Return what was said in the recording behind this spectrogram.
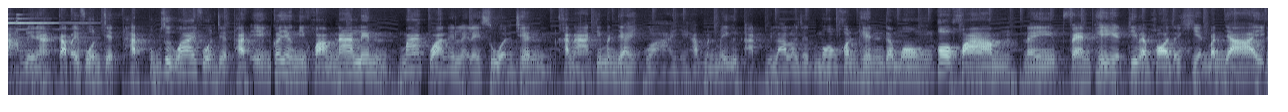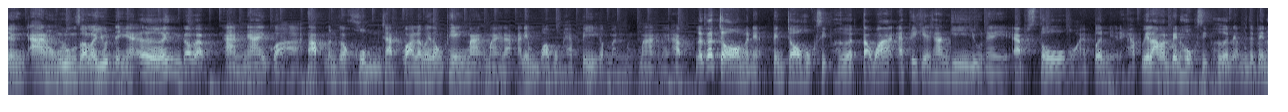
3 เลยนะ กับ iPhone 7 Plus ผมรู้สึกว่า iPhone 7 Plus เองก็ยังมีความน่าเล่นมากกว่าในหลาย ๆ ส่วน เช่น ขนาดที่มันใหญ่กว่าอย่างเงี้ยครับมันไม่อึดอัดเวลาเราจะมองคอนเทนต์จะมองข้อความในแฟนเพจที่แบบพ่อจะเขียนบรรยาย อย่างอ่านของลุงสรยุทธ์อย่างเงี้ยเออมันก็แบบอ่านง่ายกว่าซับมันก็คมชัดกว่าแล้วไม่ต้องเพ่งมากมายนะอันนี้ผมว่าผมแฮปปี้กับมันมาก ๆ นะครับแล้วก็จอมันเนี่ยเป็นจอ 60เฮิร์ตแต่ว่าแอปพลิเคชันที่อยู่ใน App Store ของ Apple เนี่ยนะครับเวลามันเป็น 60เฮิร์ตเนี่ยมันจะเป็น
